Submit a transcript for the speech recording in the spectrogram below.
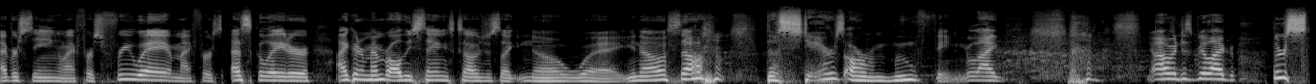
ever seeing my first freeway or my first escalator. I can remember all these things because I was just like, no way, you know? So the stairs are moving. Like, I would just be like, there's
